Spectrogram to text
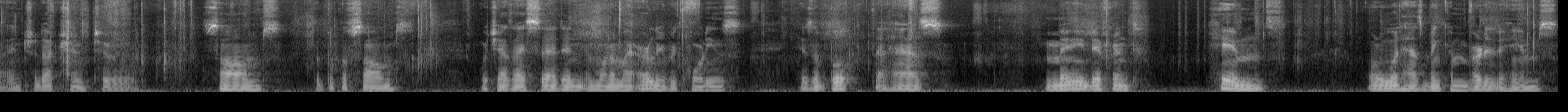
uh, introduction to Psalms, the book of Psalms, which, as I said in, in one of my earlier recordings, is a book that has many different hymns or what has been converted to hymns,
